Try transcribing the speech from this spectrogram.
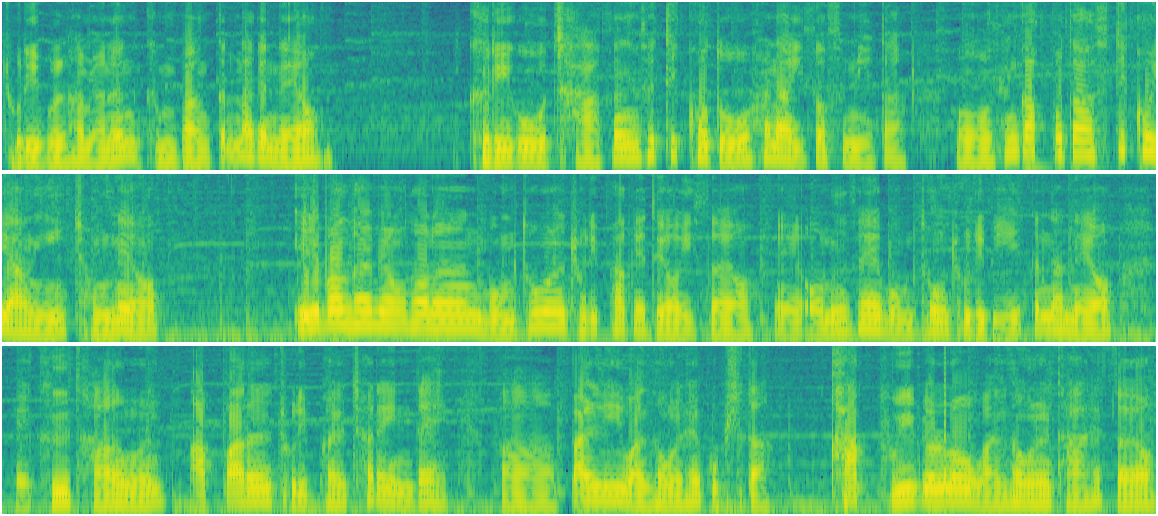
조립을 하면은 금방 끝나겠네요. 그리고 작은 스티커도 하나 있었습니다. 어, 생각보다 스티커 양이 적네요. 1번 설명서는 몸통을 조립하게 되어 있어요. 예, 어느새 몸통 조립이 끝났네요. 예, 그 다음은 앞발을 조립할 차례인데 아, 빨리 완성을 해봅시다. 각 부위별로 완성을 다 했어요.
